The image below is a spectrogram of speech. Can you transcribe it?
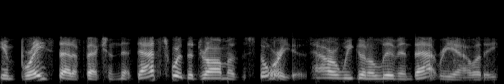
embrace that affection, that that's where the drama of the story is. How are we going to live in that reality?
